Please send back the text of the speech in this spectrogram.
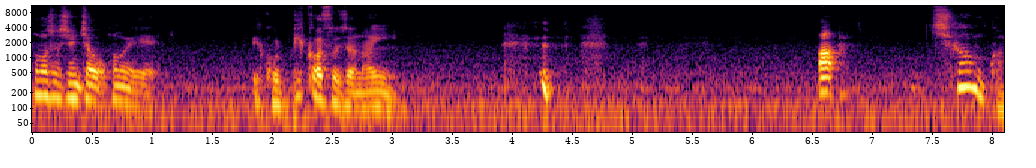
この写真ちゃうわ。この絵。えこれピカソじゃないん？あ違うんかな？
